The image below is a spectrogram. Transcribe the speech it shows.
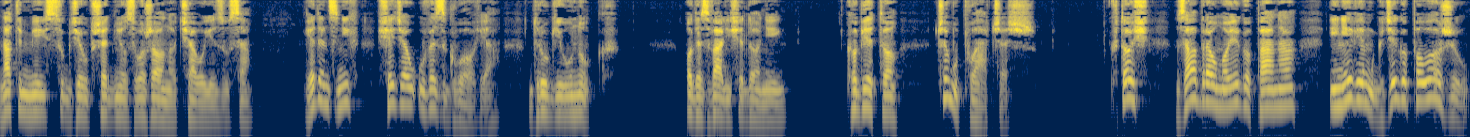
na tym miejscu, gdzie uprzednio złożono ciało Jezusa. Jeden z nich siedział u wezgłowia, drugi u nóg. Odezwali się do niej. Kobieto, czemu płaczesz? Ktoś zabrał mojego Pana i nie wiem, gdzie go położył,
